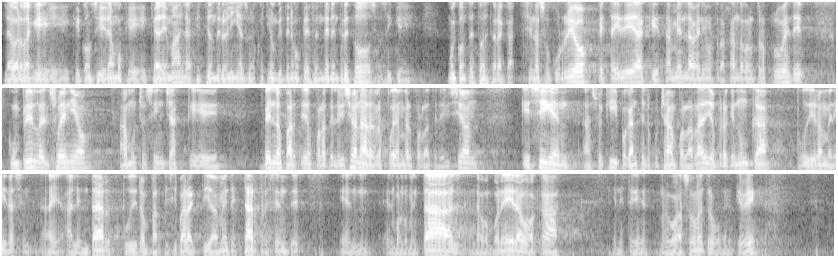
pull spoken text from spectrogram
la verdad que, consideramos que, además la gestión de la línea es una cuestión que tenemos que defender entre todos, así que muy contentos de estar acá. Se nos ocurrió esta idea que también la venimos trabajando con otros clubes de cumplirle el sueño a muchos hinchas que ven los partidos por la televisión, ahora los pueden ver por la televisión, que siguen a su equipo, que antes lo escuchaban por la radio, pero que nunca pudieron venir a, alentar, pudieron participar activamente, estar presentes en el Monumental, en la Bombonera o acá en este nuevo gasómetro o en el que venga.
